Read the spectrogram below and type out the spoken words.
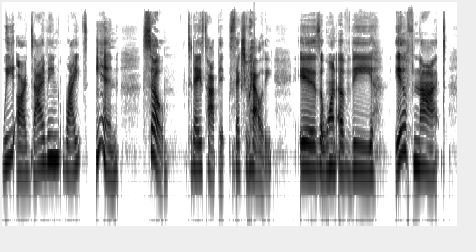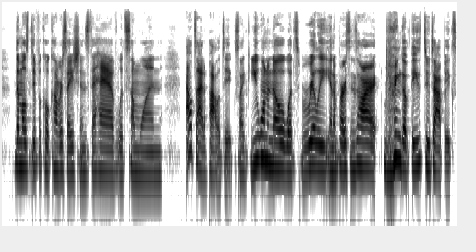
we are diving right in. So, today's topic, sexuality, is one of the, if not the most difficult conversations to have with someone outside of politics. Like you want to know what's really in a person's heart, bring up these two topics.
